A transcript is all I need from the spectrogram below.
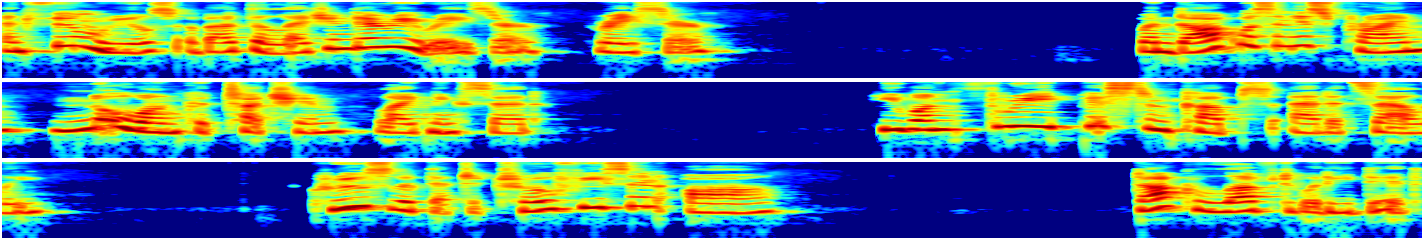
and film reels about the legendary racer. racer. When Doc was in his prime, no one could touch him, Lightning said. He won three Piston Cups, added Sally. Cruz looked at the trophies in awe. Doc loved what he did,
